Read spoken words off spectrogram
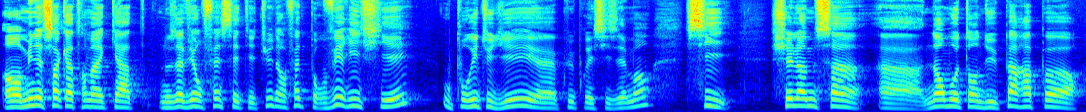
En 1984, nous avions fait cette étude en fait pour vérifier ou pour étudier euh, plus précisément si chez l'homme sain euh, normotendu par rapport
